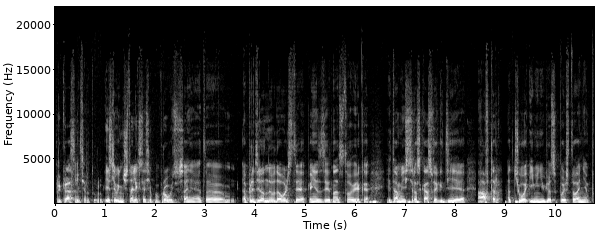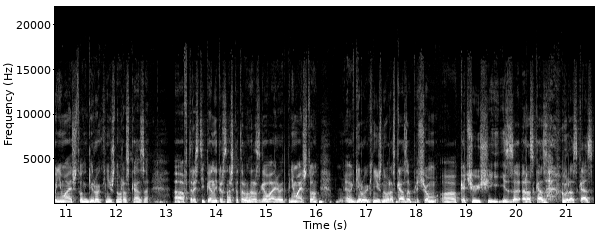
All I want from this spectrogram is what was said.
Прекрасная литература. Если вы не читали, кстати, попробуйте, Саня. Это определенное удовольствие конец 19 века. И там есть рассказ, где автор, от чего имени ведется повествование, понимает, что он герой книжного рассказа. А второстепенный персонаж, с которым он разговаривает, понимает, что он э, герой книжного рассказа, причем э, кочующий из рассказа в рассказ.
